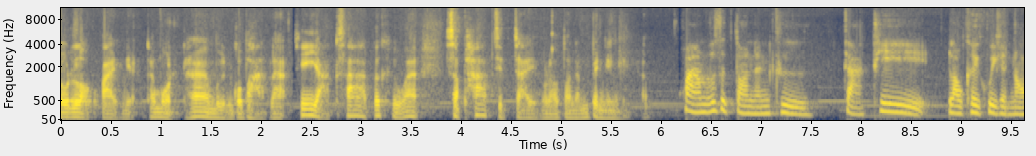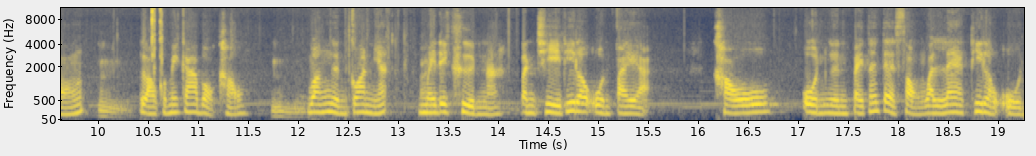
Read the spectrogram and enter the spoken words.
โดนหลอกไปเนี่ยทั้งหมด 5 0,000 กว่าบาทแล้ว ที่อยากทราบก็คือว่าสภาพจิตใจของเราตอนนั้นเป็นยังไงครับ ความรู้สึกตอนนั้นคือจากที่เราเคยคุยกับน้องอืมเราก็ไม่กล้าบอกเขาอืมว่าเงินก้อนเนี้ยไม่ได้คืนนะ บัญชีที่เราโอนไปอะเขาโอนเงินไปตั้งแต่สองวันแรกที่เราโอน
